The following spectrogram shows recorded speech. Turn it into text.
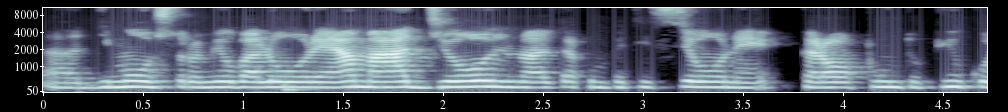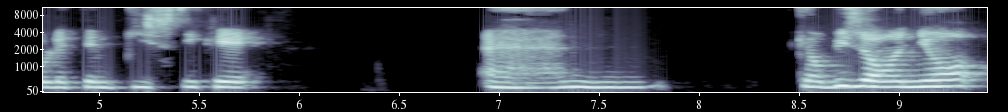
eh, dimostro il mio valore a maggio in un'altra competizione, però appunto più con le tempistiche ehm, che ho bisogno,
